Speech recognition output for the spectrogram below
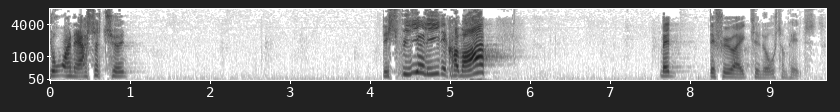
Jorden er så tynd. Det spiger lige, det kommer op, men det fører ikke til noget som helst.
